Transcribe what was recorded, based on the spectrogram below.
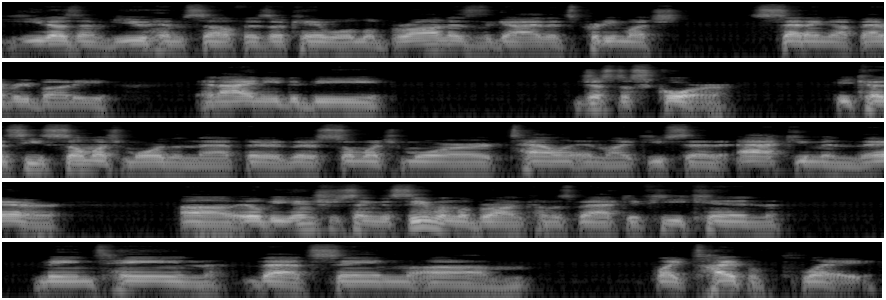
he doesn't view himself as okay. Well, LeBron is the guy that's pretty much setting up everybody, and I need to be just a scorer because he's so much more than that. There, there's so much more talent and, like you said, acumen there. Uh, it'll be interesting to see when LeBron comes back if he can maintain that same um, like type of play.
